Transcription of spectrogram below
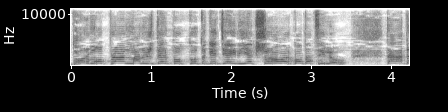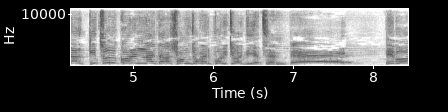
ধর্মপ্রাণ মানুষদের পক্ষ থেকে যে রিয়েকশন হওয়ার কথা ছিল তারা তার কিছুই করেন নাই তারা সংযমের পরিচয় দিয়েছেন। এবং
